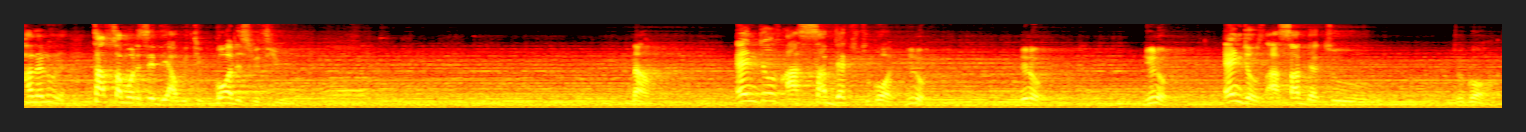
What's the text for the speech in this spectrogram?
Hallelujah. Tap somebody say they are with you. God is with you. Now, angels are subject to God. You know. You know. You know. Angels are subject to, to God.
